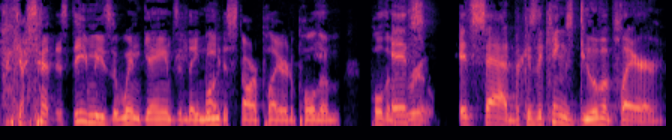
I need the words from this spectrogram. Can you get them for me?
like I said, this team needs to win games, and they need well, a star player to pull them pull them it's, through. It's sad because the Kings do have a player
